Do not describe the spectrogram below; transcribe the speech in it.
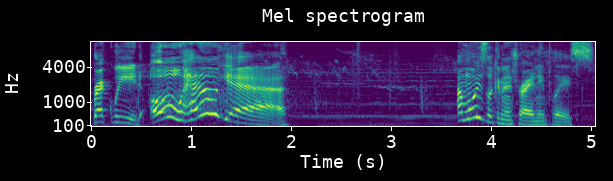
Rec weed. Oh hell yeah! I'm always looking to try any place.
